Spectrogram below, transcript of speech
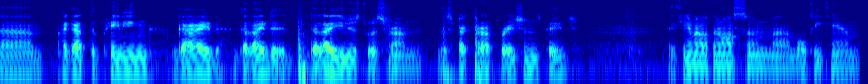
Um, I got the painting guide that I did, that I used was from the Spectre Operations page. They came out with an awesome uh, multicam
